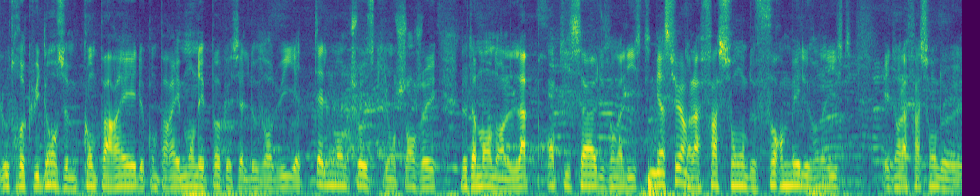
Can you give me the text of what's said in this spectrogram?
l'outrecuidance de me comparer, de comparer mon époque et celle d'aujourd'hui. Il y a tellement de choses qui ont changé, notamment dans l'apprentissage du journaliste, Bien sûr. dans la façon de former les journalistes et dans la façon de,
